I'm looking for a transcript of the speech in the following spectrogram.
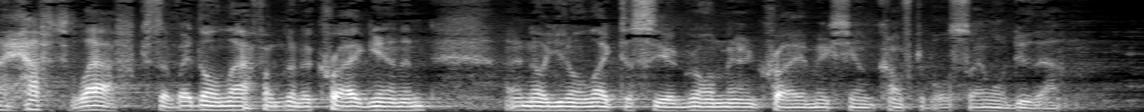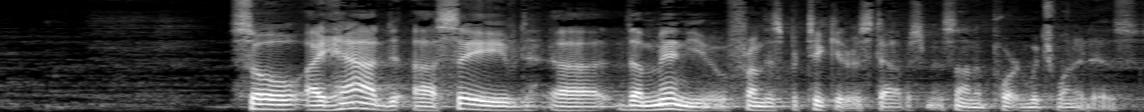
I have to laugh because if I don't laugh, I'm going to cry again. And I know you don't like to see a grown man cry. It makes you uncomfortable, so I won't do that. So I had uh, saved uh, the menu from this particular establishment. It's not important which one it is.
